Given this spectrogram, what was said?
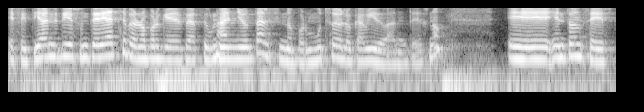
efectivamente tienes un TDAH, pero no porque es de hace un año tal, sino por mucho de lo que ha habido antes, ¿no? Eh, entonces,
